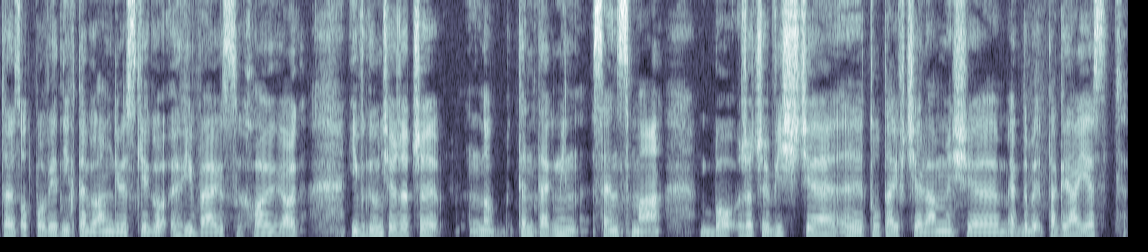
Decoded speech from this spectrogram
to jest odpowiednik tego angielskiego reverse horror i w gruncie rzeczy no, ten termin sens ma, bo rzeczywiście y, tutaj wcielamy się, jak gdyby ta gra jest y,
